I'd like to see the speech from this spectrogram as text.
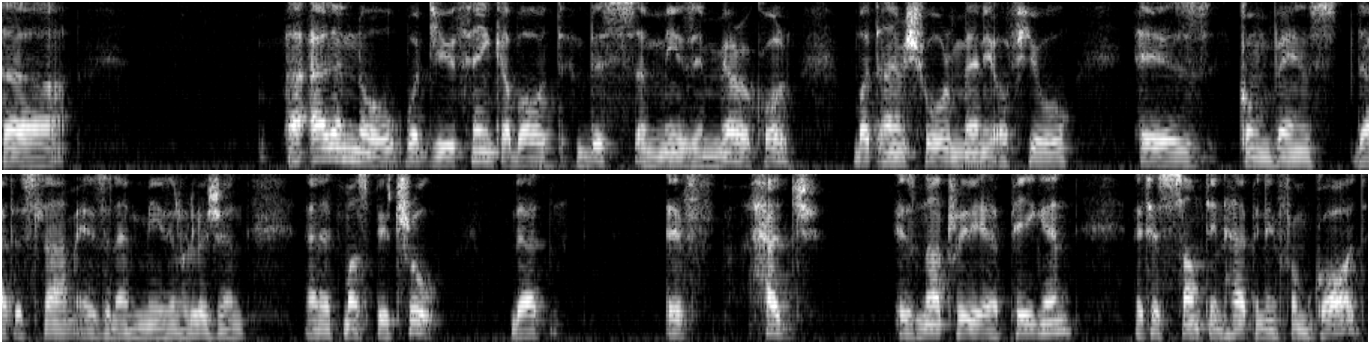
uh, I don't know what do you think about this amazing miracle, but I'm sure many of you is convinced that Islam is an amazing religion and it must be true that if Hajj is not really a pagan, it is something happening from God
